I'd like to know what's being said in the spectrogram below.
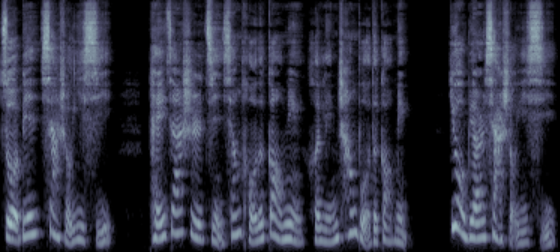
左边下手一席，裴家是锦香侯的诰命和林昌伯的诰命；右边下手一席，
